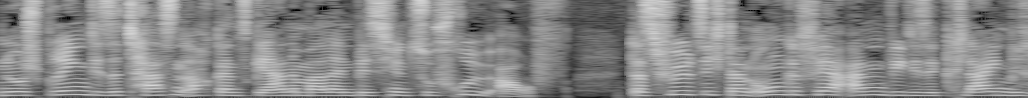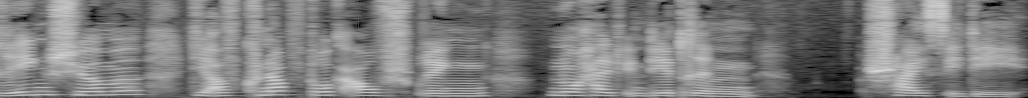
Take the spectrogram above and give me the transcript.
Nur springen diese Tassen auch ganz gerne mal ein bisschen zu früh auf. Das fühlt sich dann ungefähr an wie diese kleinen Regenschirme, die auf Knopfdruck aufspringen, nur halt in dir drin. Scheiß Idee.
